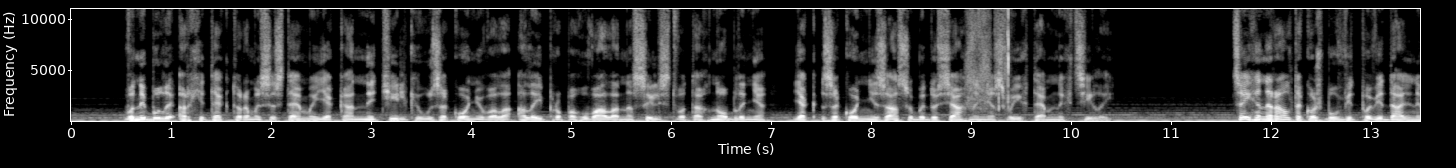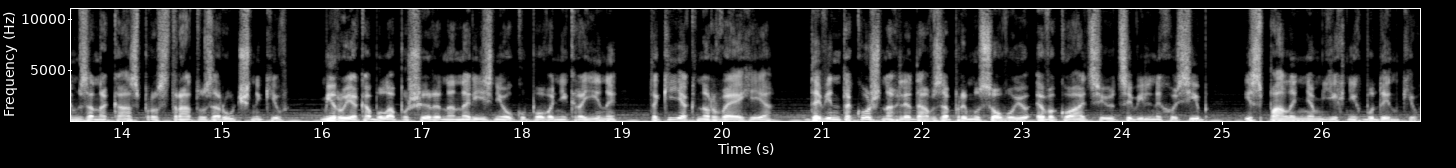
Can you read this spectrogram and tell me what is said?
Вони були архітекторами системи, яка не тільки узаконювала, але й пропагувала насильство та гноблення як законні засоби досягнення своїх темних цілей. Цей генерал також був відповідальним за наказ про страту заручників, міру яка була поширена на різні окуповані країни, такі як Норвегія, де він також наглядав за примусовою евакуацією цивільних осіб і спаленням їхніх будинків.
